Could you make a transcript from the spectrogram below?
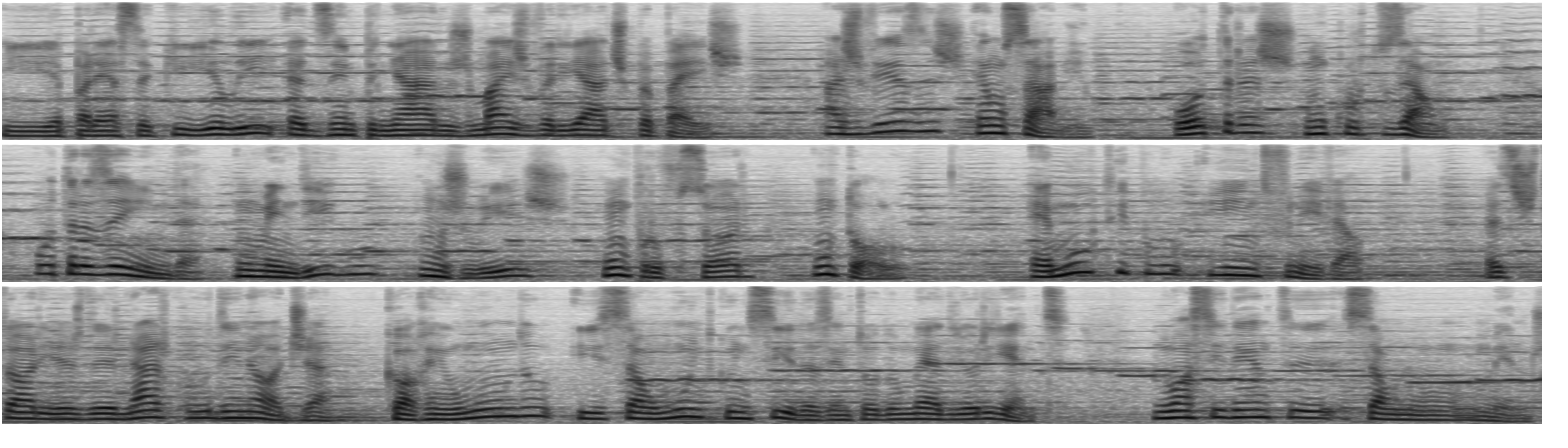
e aparece aqui e ali a desempenhar os mais variados papéis. Às vezes é um sábio, outras um cortesão, outras ainda um mendigo, um juiz, um professor, um tolo. É múltiplo e indefinível. As histórias de Narco-Din correm o mundo e são muito conhecidas em todo o Médio Oriente. No Ocidente são no menos.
